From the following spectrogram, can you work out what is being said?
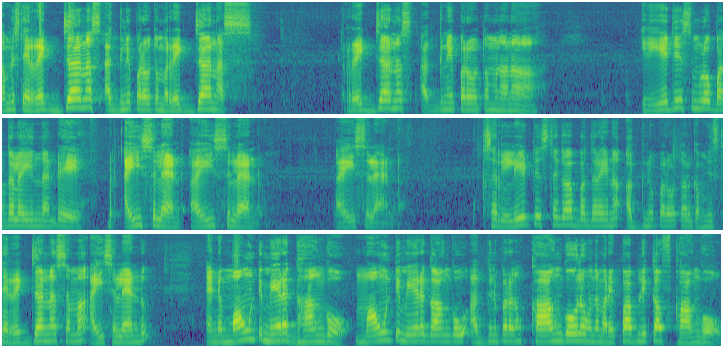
గమనిస్తే రెగ్జానస్ అగ్నిపర్వతం రెగ్జానస్. రెగ్జానస్ అగ్నిపర్వతం ఇది ఏ దేశంలో బద్దలైందంటే బట్ ఐస్లాండ్ ఐస్లాండ్ ఐస్లాండ్. ఒకసారి లేటెస్ట్గా బద్దలైన అగ్నిపర్వతాలు గమనిస్తే రెగ్జానస్ అమ్మ Iceland and Mount Nyiragongo. Mount Nyiragongo అగ్నిపర్వతం కాంగోలో ఉందమ్మా Republic of Congo.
